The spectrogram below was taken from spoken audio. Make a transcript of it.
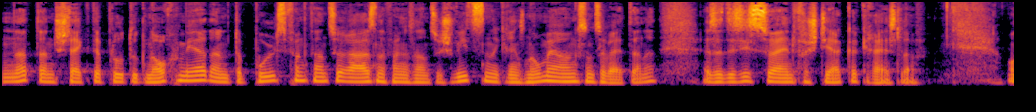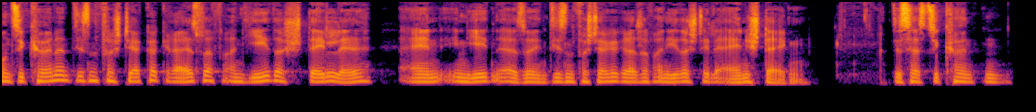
ne? dann steigt der Blutdruck noch mehr, dann der Puls fängt an zu rasen, dann fangen Sie an zu schwitzen, dann kriegen Sie noch mehr Angst und so weiter. Ne? Also das ist so ein Verstärkerkreislauf. Und Sie können diesen Verstärkerkreislauf an jeder Stelle, ein, in jeden, also in diesen Verstärkerkreislauf an jeder Stelle einsteigen. Das heißt, sie könnten,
